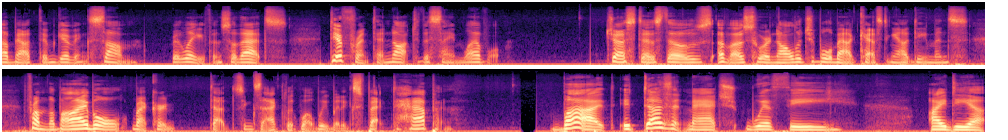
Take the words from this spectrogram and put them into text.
about them giving some relief. And so that's different and not to the same level just as those of us who are knowledgeable about casting out demons from the Bible record, that's exactly what we would expect to happen. But it doesn't match with the idea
